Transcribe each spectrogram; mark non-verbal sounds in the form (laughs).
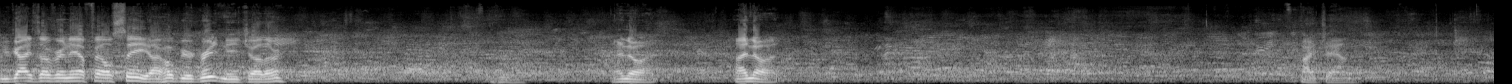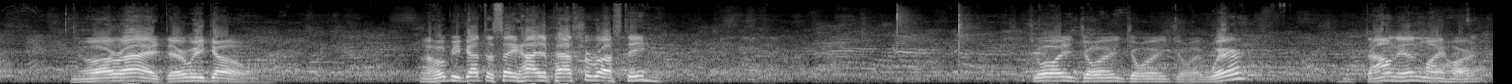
You guys over in FLC, I hope you're greeting each other. I know it. I know it. Hi, Jan. All right, there we go. I hope you got to say hi to Pastor Rusty. Joy, joy, joy, joy. Where? Down in my heart.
